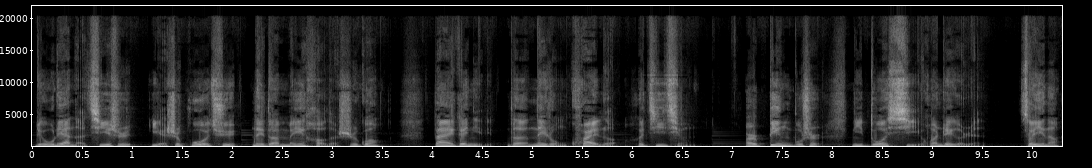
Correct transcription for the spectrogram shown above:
留恋的其实也是过去那段美好的时光。带给你的那种快乐和激情，而并不是你多喜欢这个人。所以呢，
